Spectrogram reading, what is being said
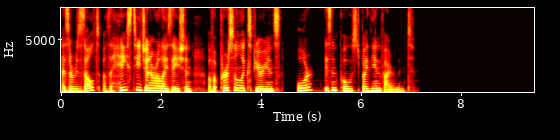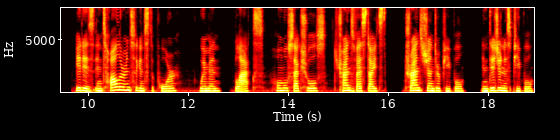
as a result of the hasty generalization of a personal experience or is imposed by the environment. It is intolerance against the poor, women, blacks, homosexuals, transvestites, transgender people, indigenous people,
